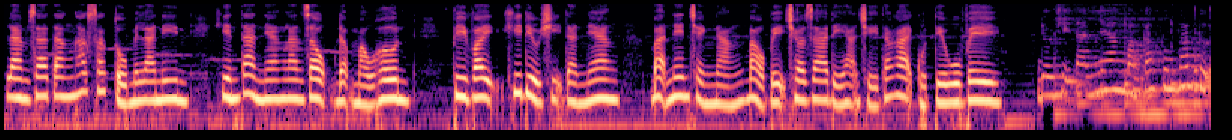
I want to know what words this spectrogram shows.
làm gia tăng hắc sắc tố melanin, khiến tàn nhang lan rộng, đậm màu hơn. Vì vậy, khi điều trị tàn nhang, bạn nên tránh nắng bảo vệ cho da để hạn chế tác hại của tia UV. Điều trị tàn nhang bằng các phương pháp tự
